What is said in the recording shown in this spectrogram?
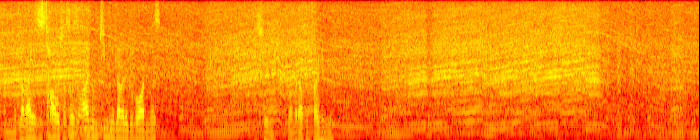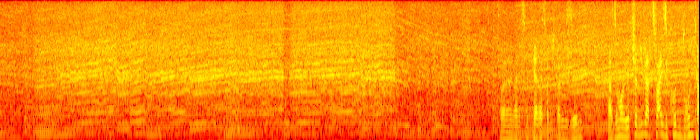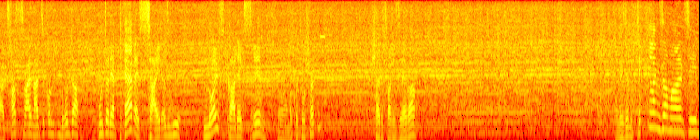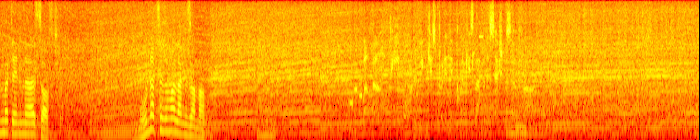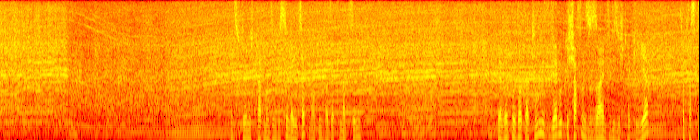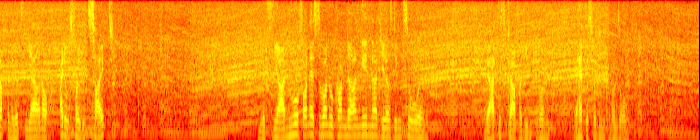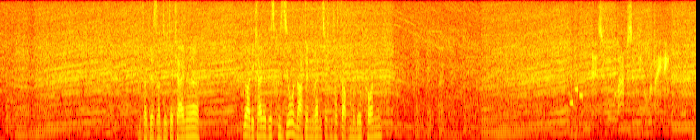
Und mittlerweile ist es traurig, was da so einem Team mittlerweile geworden ist. Deswegen wollen wir da auf jeden Fall hin. Wir denn gerade Perez, habe ich gerade gesehen. Da sind wir jetzt schon wieder zwei Sekunden drunter. Fast zweieinhalb Sekunden drunter unter der Perez-Zeit. Also läuft gerade extrem. So, einmal kurz hochschalten. Ich schalte zwar nicht selber. Und wir sind ein Ticken langsamer als eben mit den äh, Soft. Ein Hundertstel sind wir langsamer. Konzentriere mich gerade mal so ein bisschen, weil die Zeiten auf jeden Fall sehr knapp sind. Der wird wohl Dr. Tun sehr gut geschaffen zu sein für diese Strecke hier. Das hat Verstappen in den letzten Jahren auch eindrucksvoll gezeigt. Im letzten Jahr nur von Esteban Ocon daran gehen hat, hier das Ding zu holen. Und er hat es klar verdient gewonnen. Er hätte es verdient gewonnen, so rum. Und vergessen natürlich der kleine ja, die kleine Diskussion nach dem Rennen zwischen Verstappen und Ocon.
